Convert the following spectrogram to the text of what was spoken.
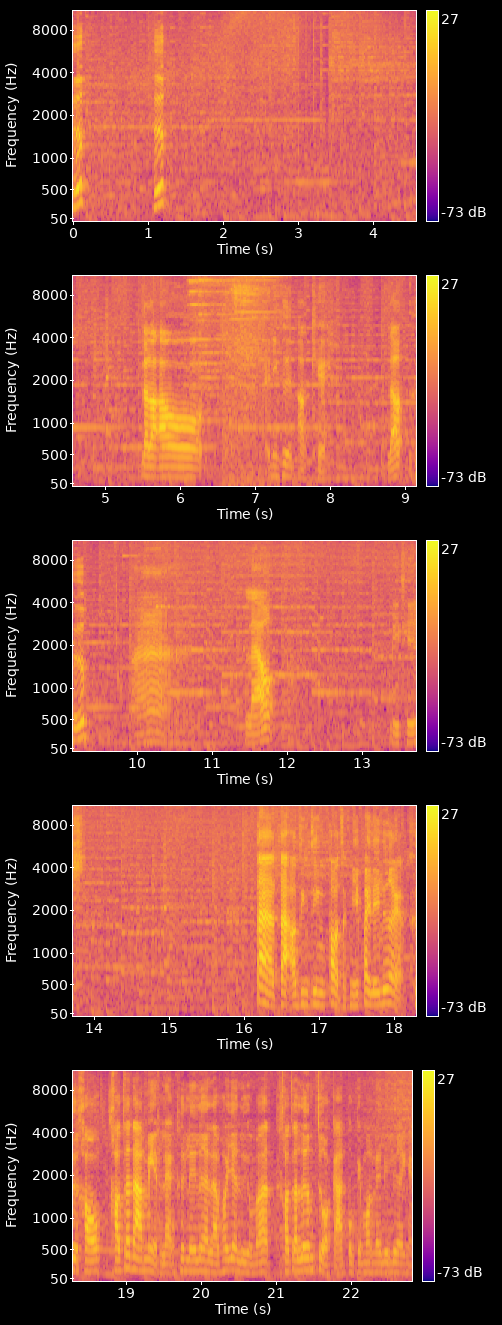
ฮึบ ฮึบ เดี๋ยวเราเอาไอ้นี่ขึ้น โอเค แล้ว ฮึบ อ่า แล้วรีทิช แต่แต่เอาจริง ๆ ต่อจากนี้ไปเรื่อยๆอะคือเขาเขาจะดาเมจแรงขึ้นเรื่อยๆแล้วเพราะอย่าลืมว่าเขาจะเริ่มจั่วการ์ดโปเกมอนได้เรื่อยๆไง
